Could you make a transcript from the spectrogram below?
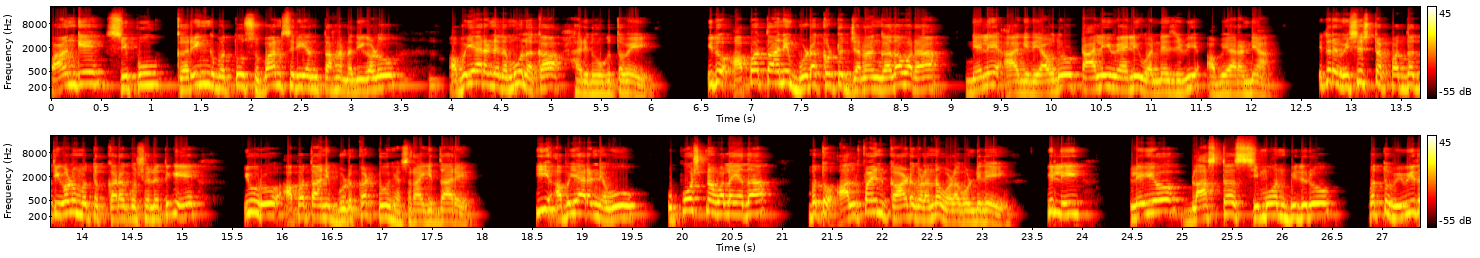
ಪಾಂಗೆ, ಸಿಪು, ಕರಿಂಗ್ ಮತ್ತು ಸುಬಾನ್ಸಿರಿಯಂತಹ ನದಿಗಳು ಅಭಯಾರಣ್ಯದ ಮೂಲಕ ಹರಿದು ಹೋಗುತ್ತವೆ ಇದು ಅಪತಾನಿ ಬುಡಕಟ್ಟು ಜನಾಂಗದವರ ನೆಲೆ ಆಗಿದೆ. ಯಾವುದು? ಟಾಲಿ ವ್ಯಾಲಿ ವನ್ಯಜೀವಿ ಅಭಯಾರಣ್ಯ. ಇದರ ವಿಶಿಷ್ಟ ಪದ್ಧತಿಗಳು ಮತ್ತು ಕರಕುಶಲತೆಗೆ ಇವರು ಅಪತಾನಿ ಬುಡಕಟ್ಟು ಹೆಸರಾಗಿದ್ದಾರೆ. ಈ ಅಭಯಾರಣ್ಯವು ಉಪೋಷ್ಣ ವಲಯದ ಮತ್ತು ಆಲ್ಪೈನ್ ಕಾಡುಗಳನ್ನು ಒಳಗೊಂಡಿದೆ. ಇಲ್ಲಿ ಪ್ಲೇಯೋ, ಬ್ಲಾಸ್ಟರ್, ಸಿಮೋನ್ ಬಿದಿರು ಮತ್ತು ವಿವಿಧ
